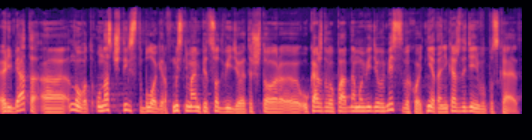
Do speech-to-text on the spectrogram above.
ребята, э, ну вот у нас 400 блогеров, мы снимаем 500 видео. Это что, э, у каждого по одному видео в месяц выходит? Нет, они каждый день выпускают.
